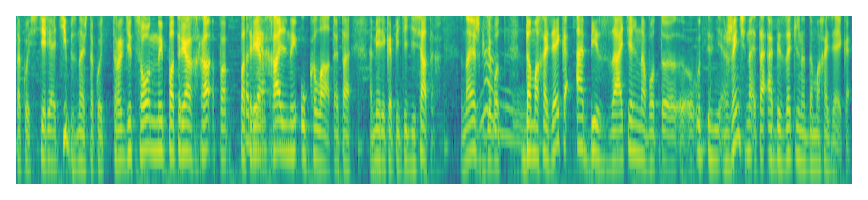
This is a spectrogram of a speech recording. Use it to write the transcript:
такой стереотип, знаешь, такой традиционный патриарха- па- патриархальный уклад. Это Америка 50-х. Знаешь, где Ну, вот домохозяйка обязательно, вот э, не, женщина это обязательно домохозяйка.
